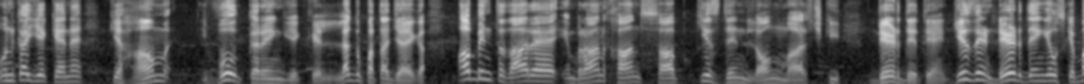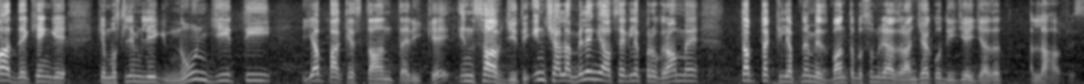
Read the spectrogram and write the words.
उनका ये कहना है कि हम वो करेंगे कि लग पता जाएगा। अब इंतज़ार है इमरान खान साहब किस दिन लॉन्ग मार्च की डेट देते हैं। जिस दिन डेट देंगे, उसके बाद देखेंगे कि मुस्लिम लीग नून जीती या पाकिस्तान तरीके इंसाफ जीती। इंशाल्लाह मिलेंगे आपसे अगले प्रोग्राम में। तब तक के लिए अपने मेज़बान तबसम रियाज रांझा को दीजिए इजाज़त। अल्लाह हाफिज़।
